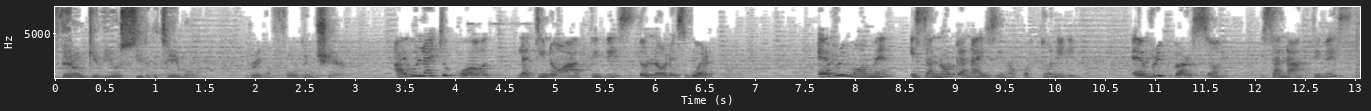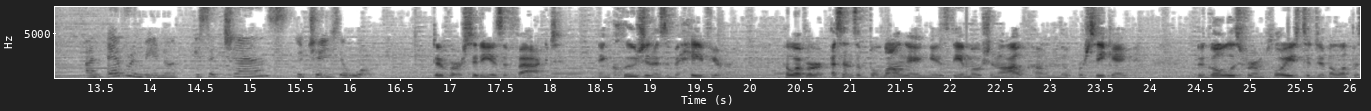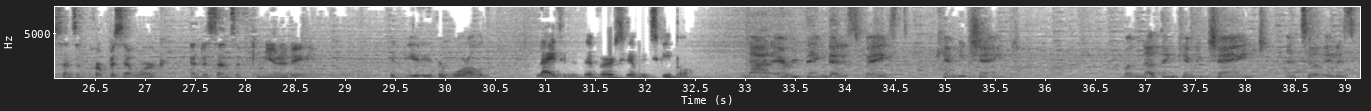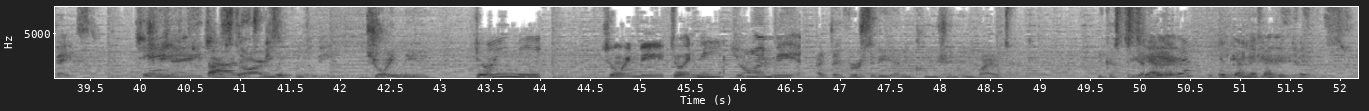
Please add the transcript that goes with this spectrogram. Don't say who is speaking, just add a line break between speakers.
If they don't give you a seat at the table, bring a folding chair.
I would like to quote Latino activist Dolores Huerta. Every moment is an organizing opportunity. Every person is an activist, and every minute is a chance to change the world.
Diversity is a fact, inclusion is a behavior. However, a sense of belonging is the emotional outcome that we're seeking. The goal is for employees to develop a sense of purpose at work and a sense of community.
The beauty of the world lies in the diversity of its people.
Not everything that is faced can be changed, but nothing can be changed until it is faced.
Change
starts
starts
with
with
me.
me.
Join me
Join me
Join me
Join me
Join me
at Diversity and Inclusion in Biotech because
together, we can make a difference.
difference.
